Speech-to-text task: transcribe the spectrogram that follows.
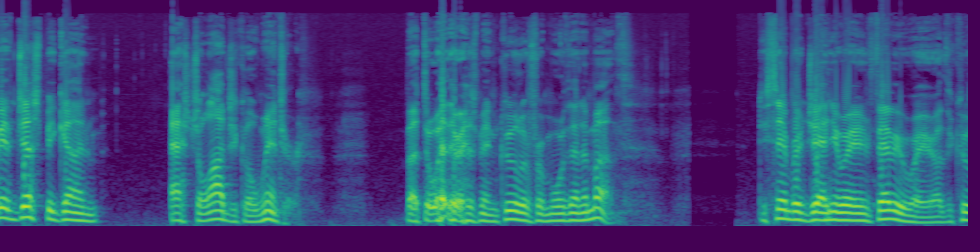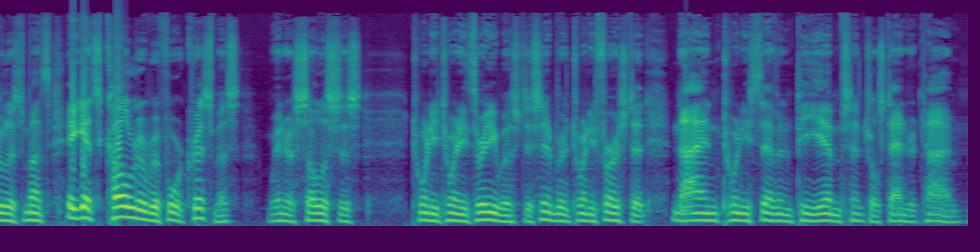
We have just begun astrological winter, but the weather has been cooler for more than a month. December, January, and February are the coolest months. It gets colder before Christmas. Winter solstice 2023 was December 21st at 9:27 p.m. Central Standard Time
